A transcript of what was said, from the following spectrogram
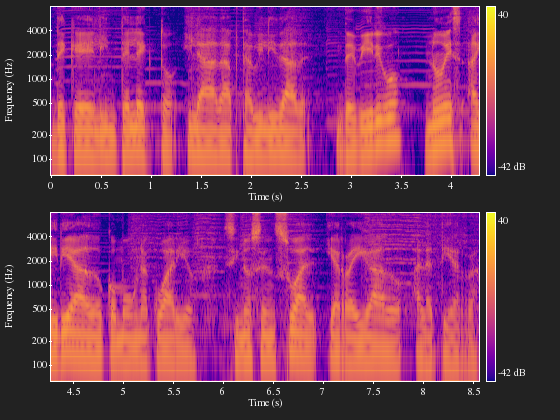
de que el intelecto y la adaptabilidad de Virgo no es aireado como un acuario, sino sensual y arraigado a la tierra.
